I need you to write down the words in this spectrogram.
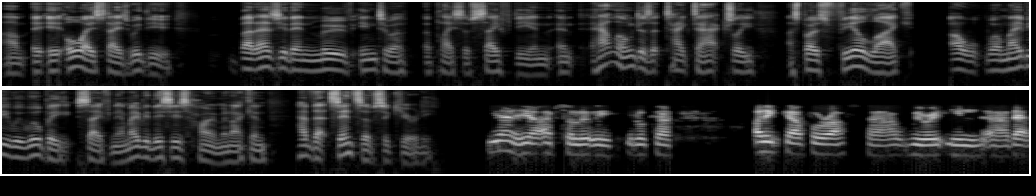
um, it, it, always stays with you. But as you then move into a, a place of safety, and, and how long does it take to actually, I suppose, feel like, oh, well, maybe we will be safe now. Maybe this is home, and I can have that sense of security. Yeah, yeah, absolutely. Look, uh, I think uh, for us, uh, we were in uh, that,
